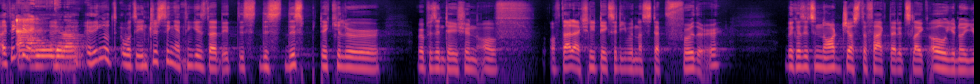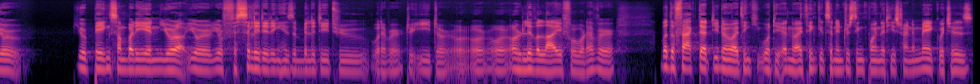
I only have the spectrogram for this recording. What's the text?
I think and, it, uh, I, think what's, what's interesting. I think is that it, this this this particular representation of of that actually takes it even a step further because it's not just the fact that it's like oh you know you're you're paying somebody and you're you're you're facilitating his ability to whatever to eat or or or, or live a life or whatever. But the fact that you know i think what and i think it's an interesting point that he's trying to make which is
